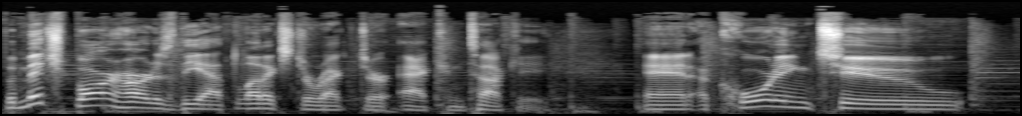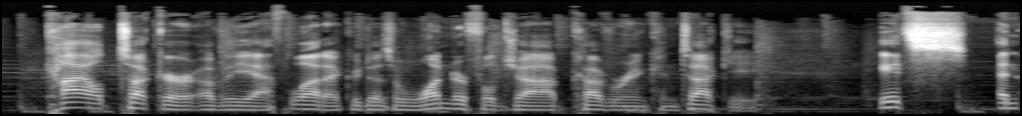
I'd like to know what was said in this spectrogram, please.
But Mitch Barnhart is the athletics director at Kentucky, and according to Kyle Tucker of the Athletic, who does a wonderful job covering Kentucky it's an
